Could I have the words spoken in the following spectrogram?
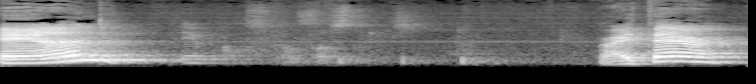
And The right there.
